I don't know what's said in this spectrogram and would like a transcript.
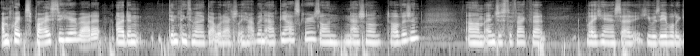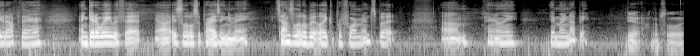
I'm quite surprised to hear about it. I didn't didn't think something like that would actually happen at the Oscars on national television. Um, and just the fact that, like Hannah said, he was able to get up there and get away with it uh, is a little surprising to me. It sounds a little bit like a performance, but um, apparently it might not be. yeah, absolutely.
